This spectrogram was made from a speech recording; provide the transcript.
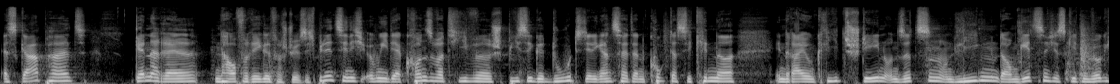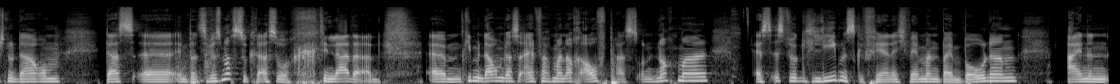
es gab halt generell einen Haufen Regelverstöße. Ich bin jetzt hier nicht irgendwie der konservative, spießige Dude, der die ganze Zeit dann guckt, dass die Kinder in Reihe und Glied stehen und sitzen und liegen. Darum geht's nicht. Es geht mir wirklich nur darum, dass äh, im Prinzip, was machst du krass so, den Lader an. Ähm, geht mir darum, dass einfach man auch aufpasst. Und nochmal, es ist wirklich lebensgefährlich, wenn man beim Bouldern einen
